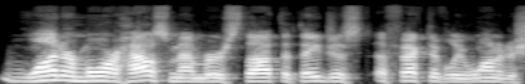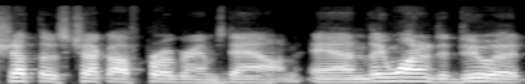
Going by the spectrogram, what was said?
one or more House members thought that they just effectively wanted to shut those checkoff programs down. And they wanted to do it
